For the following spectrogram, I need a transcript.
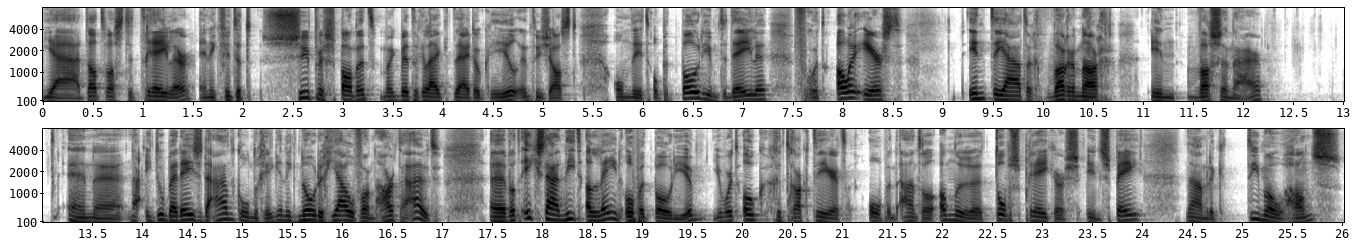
Ja, dat was de trailer. En ik vind het super spannend, maar ik ben tegelijkertijd ook heel enthousiast om dit op het podium te delen. Voor het allereerst in Theater Warrenar in Wassenaar. En uh, nou, ik doe bij deze de aankondiging en ik nodig jou van harte uit. Uh, want ik sta niet alleen op het podium. Je wordt ook getrakteerd op een aantal andere topsprekers in spe. Namelijk Timo Hans,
